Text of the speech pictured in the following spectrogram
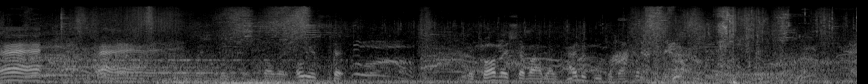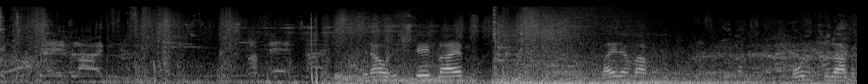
Äh, äh. Oh, jetzt der Torwächter war aber keine gute Waffe. Genau, nicht stehen bleiben. Weitermachen. Ohne zu lachen.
